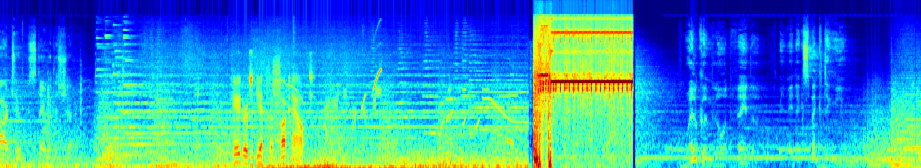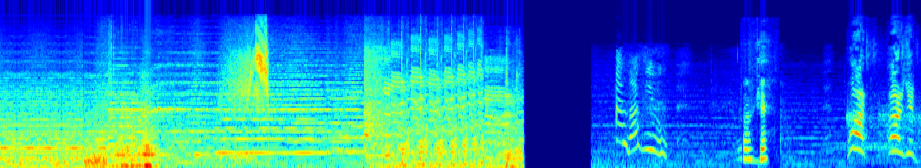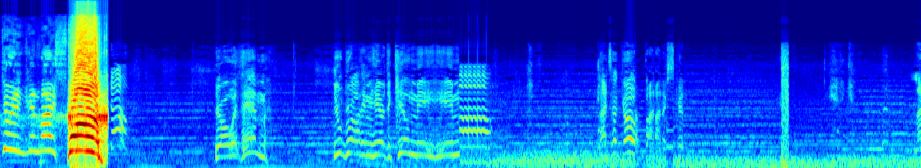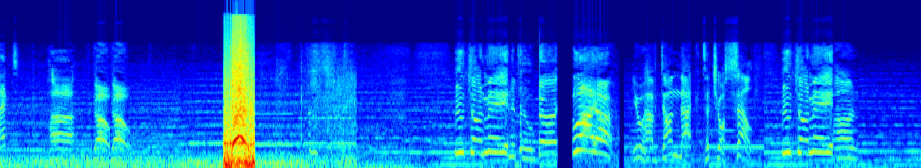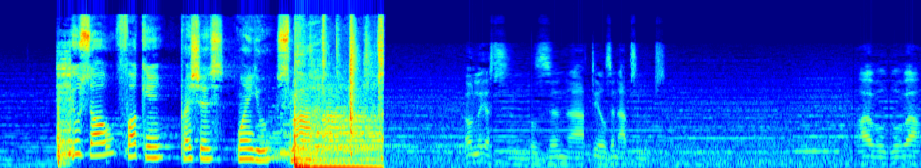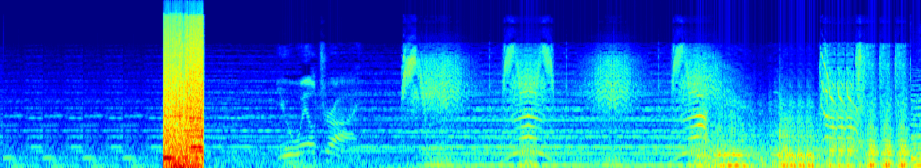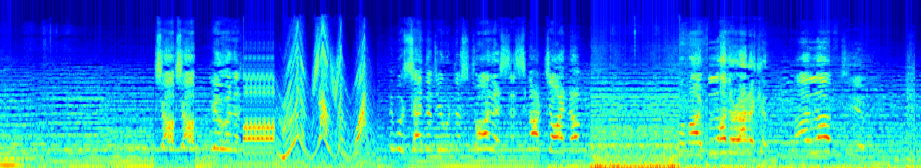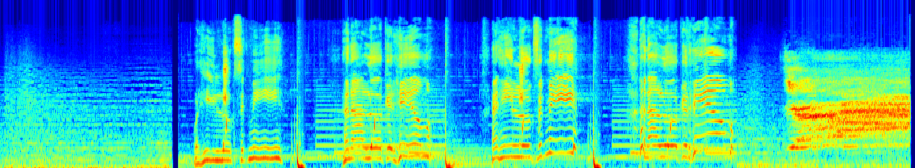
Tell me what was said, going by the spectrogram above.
R2, stay with the ship. Haters get the fuck out. Welcome, Lord Vader. We've been expecting you. I love you. Okay. What are you doing in my No! You're with him! You brought him here to kill me, him! No! Let her go, Anakin. Let her go. Go. You turned me into a Liar! You have done that to yourself. You turned me on. You so fucking precious when you smile. Only a deals in, uh, deals in absolutes. I will go out. You will try. Shut up! You and the. It was said that you would destroy this, it's not join them! My Anakin, I loved you! Well, he looks at me, and I look at him, and he looks at me, and I look at him. Yeah!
